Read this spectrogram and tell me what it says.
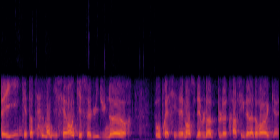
pays qui est totalement différent, qui est celui du Nord, où précisément se développe le trafic de la drogue.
